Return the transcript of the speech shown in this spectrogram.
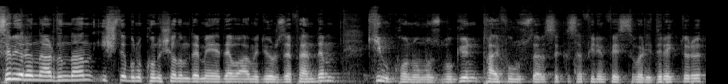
Kısa bir aranın ardından işte bunu konuşalım demeye devam ediyoruz efendim. Kim konuğumuz bugün? Tayfa Uluslararası Kısa Film Festivali Direktörü,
